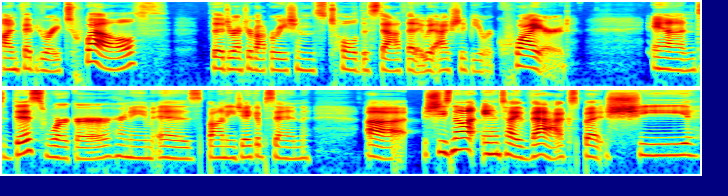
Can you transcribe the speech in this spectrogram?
on February 12th, the director of operations told the staff that it would actually be required. And this worker, her name is Bonnie Jacobson, uh, she's not anti vax, but she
